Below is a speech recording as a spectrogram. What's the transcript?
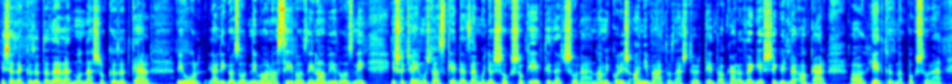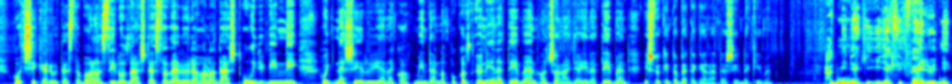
és ezek között az ellentmondások között kell jól eligazodni, balanszírozni, lavírozni. És hogyha én most azt kérdezem, hogy a sok-sok évtized során, amikor is annyi változás történt, akár az egészségügyben, akár a hétköznapok során, hogy sikerült ezt a balansz balanszírozást, ezt az előrehaladást úgy vinni, hogy ne sérüljenek a mindennapok az ön életében, a családja életében, és főként a betegellátás érdekében. Hát mindenki igyekszik fejlődni.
